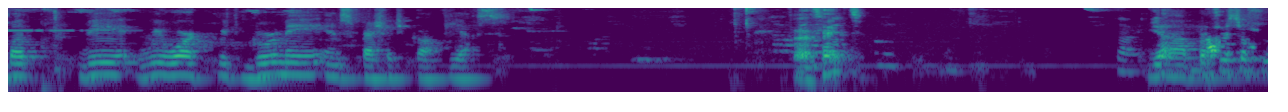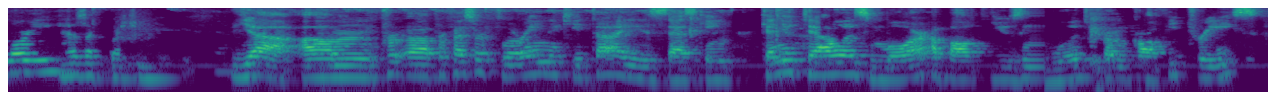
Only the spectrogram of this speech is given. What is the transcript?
But we we work with gourmet and specialty coffee. Yes. Perfect. Sorry. Yeah, uh, Professor Flori has a question. Yeah, um, uh, Professor Florian Nikita is asking, can you tell us more about using wood from coffee trees?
